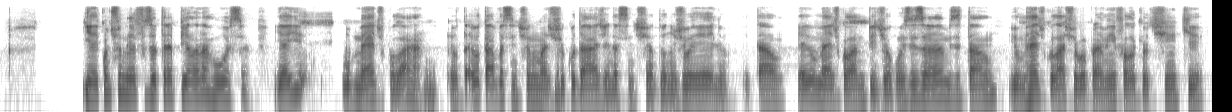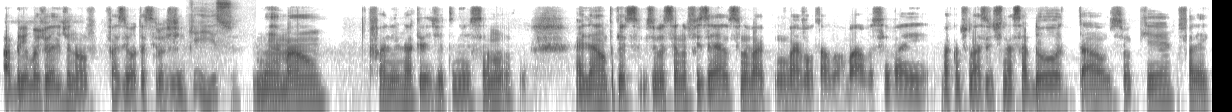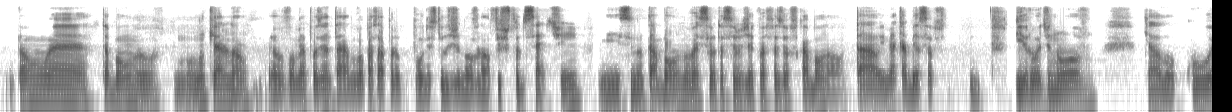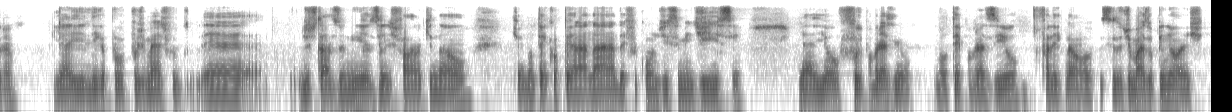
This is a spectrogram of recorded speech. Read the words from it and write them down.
E aí continuei a fisioterapia lá na Rússia. E aí o médico lá, eu, eu tava sentindo uma dificuldade, ainda sentia dor no joelho e tal. E aí o médico lá me pediu alguns exames e tal. E o médico lá chegou para mim e falou que eu tinha que abrir meu joelho de novo, fazer outra cirurgia. Que isso? Meu irmão, falei, não acredito nisso. Eu não... Aí, não, porque se, você não fizer, você não vai, não vai voltar ao normal, você vai, vai continuar sentindo essa dor tal, não sei o quê. Falei, então é. Tá bom, eu não quero não. Eu vou me aposentar, não vou passar por, por isso tudo de novo, não. Fiz tudo certinho. E se não tá bom, não vai ser outra cirurgia que vai fazer eu ficar bom, não. Tal, e minha cabeça pirou de novo, aquela loucura. E aí liga para os médicos é, dos Estados Unidos, eles falaram que não que eu não tenho que operar nada, e ficou um disse-me disse. E aí eu fui para o Brasil. Voltei para o Brasil, falei que não, eu preciso de mais opiniões.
